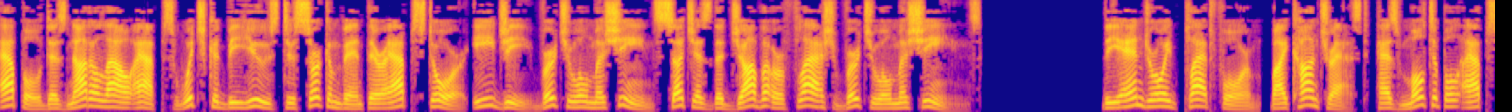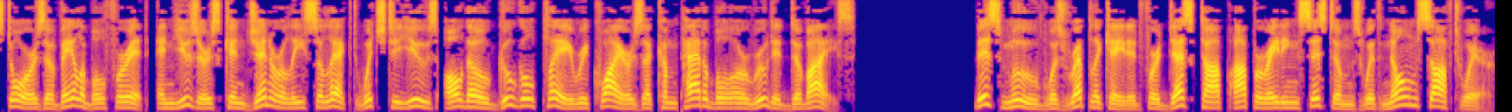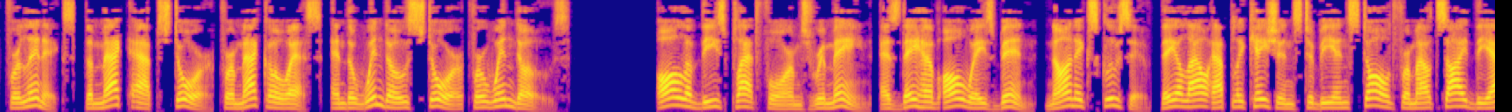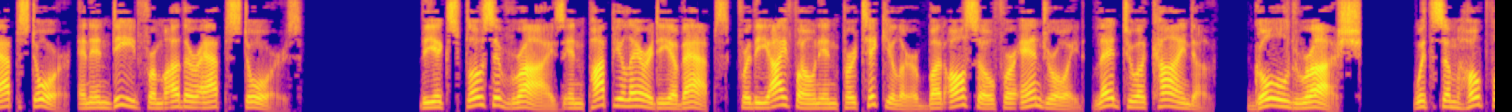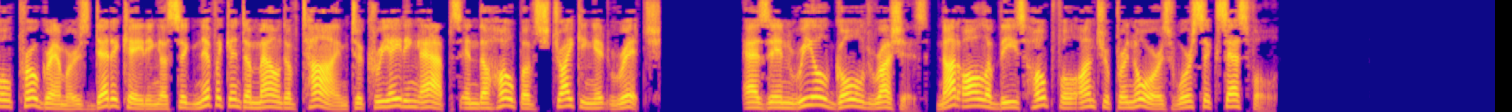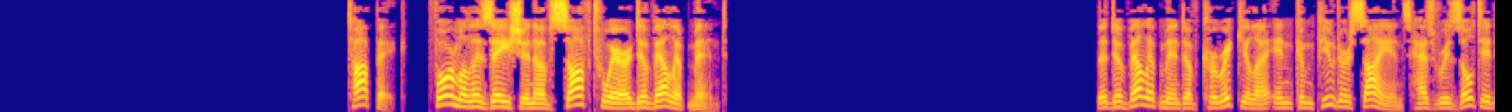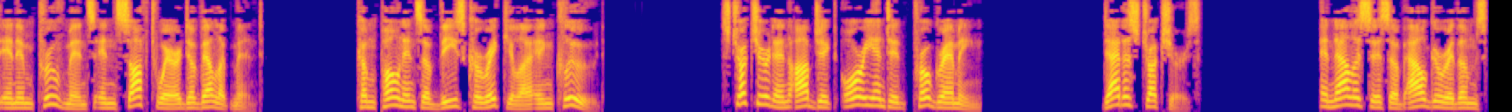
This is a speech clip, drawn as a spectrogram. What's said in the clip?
Apple does not allow apps which could be used to circumvent their App Store e.g. virtual machines such as the Java or Flash virtual machines. The Android platform, by contrast, has multiple app stores available for it, and users can generally select which to use although Google Play requires a compatible or rooted device. This move was replicated for desktop operating systems with GNOME software for Linux, the Mac App Store for Mac OS, and the Windows Store for Windows. All of these platforms remain, as they have always been, non-exclusive, they allow applications to be installed from outside the App Store, and indeed from other app stores. The explosive rise in popularity of apps, for the iPhone in particular but also for Android, led to a kind of «gold rush» with some hopeful programmers dedicating a significant amount of time to creating apps in the hope of striking it rich. As in real gold rushes, not all of these hopeful entrepreneurs were successful. Topic: Formalization of software development. The development of curricula in computer science has resulted in improvements in software development. Components of these curricula include Structured and object-oriented programming Data structures Analysis of algorithms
